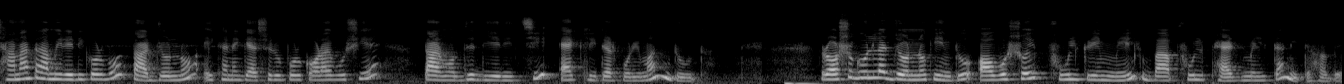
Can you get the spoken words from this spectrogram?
ছানাটা আমি রেডি করব, তার জন্য এখানে গ্যাসের উপর কড়াই বসিয়ে তার মধ্যে দিয়ে দিচ্ছি এক লিটার পরিমাণ দুধ। রসগোল্লার জন্য কিন্তু অবশ্যই ফুল ক্রিম মিল্ক বা ফুল ফ্যাট মিল্কটা নিতে হবে।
